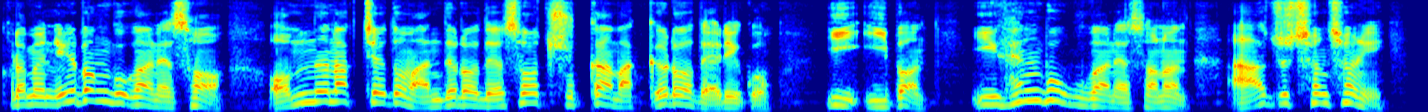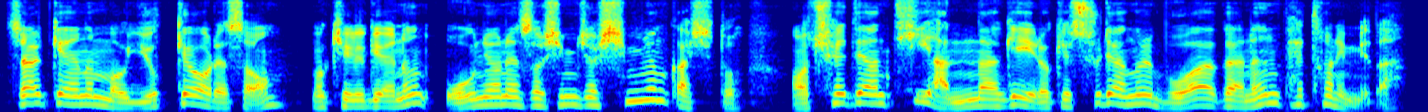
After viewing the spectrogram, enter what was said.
그러면 1번 구간에서 없는 악재도 만들어내서 주가 막 끌어내리고 이 2번 이 횡보 구간에서는 아주 천천히 짧게는 뭐 6개월에서 뭐 길게는 5년에서 심지어 10년까지도 어 최대한 티 안 나게 이렇게 수량을 모아가는 패턴입니다.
